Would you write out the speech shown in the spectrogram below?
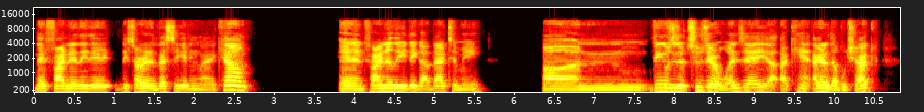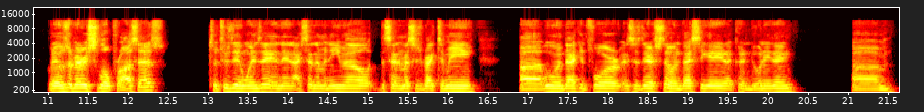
They finally they they started investigating my account, and finally they got back to me. on I think it was either Tuesday or Wednesday. I, I can't I gotta double check, but it was a very slow process. So Tuesday and Wednesday, and then I sent them an email. They sent a message back to me. Uh, we went back and forth. It says they're still investigating. I couldn't do anything. Um,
